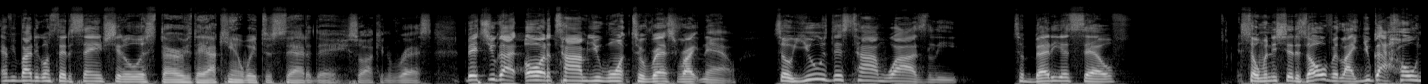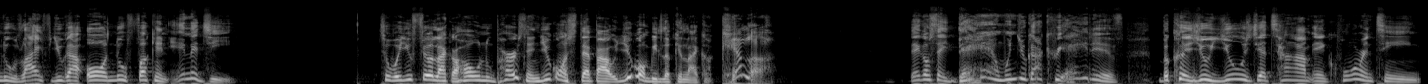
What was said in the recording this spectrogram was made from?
everybody gonna say the same shit. Oh, it's Thursday. I can't wait till Saturday so I can rest. Bitch, you got all the time you want to rest right now. So use this time wisely to better yourself. So when this shit is over, like you got whole new life, you got all new fucking energy. To where you feel like a whole new person, you gonna step out, you gonna be looking like a killer. They gonna say, damn, when you got creative. Because you used your time in quarantine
